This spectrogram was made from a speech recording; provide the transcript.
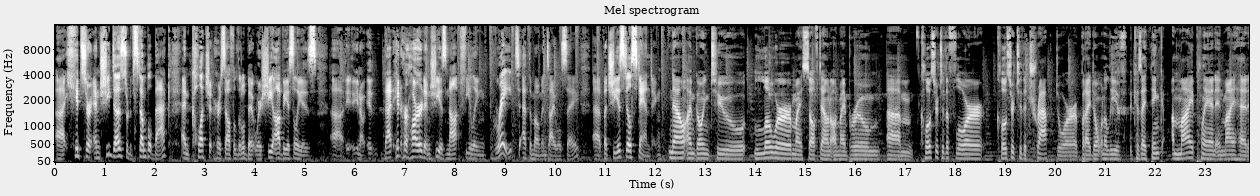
uh, hits her, and she does sort of stumble back and clutch at herself a little bit, where she obviously is, uh, you know, it, that hit her hard, and she is not feeling great at the moment, I will say. Uh, but she is still standing. Now I'm going to lower myself down on my broom, um, closer to the floor, closer to the trap door, but I don't want to leave because I think my plan in my head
